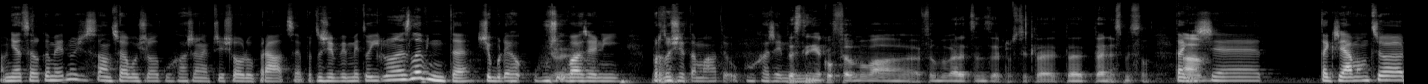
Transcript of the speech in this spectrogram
A mně je celkem jedno, že se vám třeba božila kuchaře nepřišlo do práce, protože vy mi to jídlo nezlevníte, že bude hůř Jo, jo. uvařený, protože tam máte u kuchaře To je stejně jako filmová, filmové recenze, prostě to je, to je, to je nesmysl. Takže, takže já mám třeba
